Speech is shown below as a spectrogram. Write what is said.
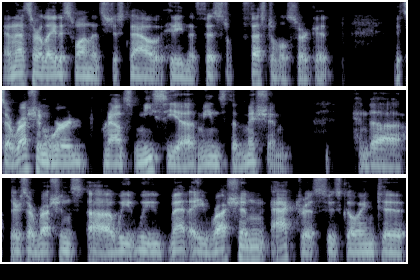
and that's our latest one that's just now hitting the fest- festival circuit. It's a Russian word pronounced "misia," means the mission and uh, there's a Russian. Uh, we we met a Russian actress who's going to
